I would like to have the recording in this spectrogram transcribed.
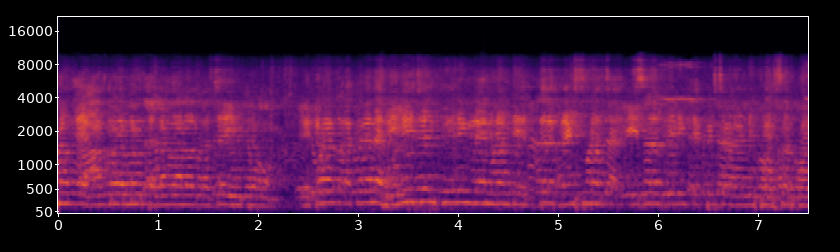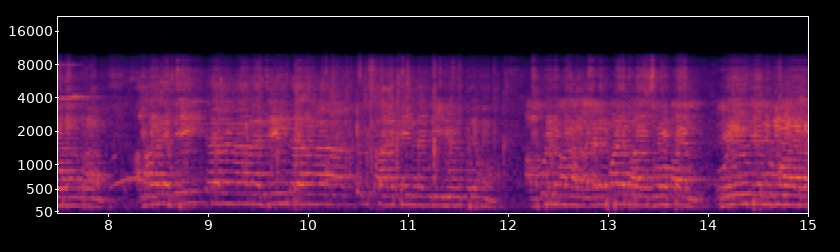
మంది ఆంధ్రాలో తెలంగాణలో మధ్య ఈ ఉద్యమం ఎటువంటి రకమైన రిలీజియన్ ఫీలింగ్ లేనివంటి ఇద్దరు ఫ్రెండ్స్ మధ్య రీజనల్ ఫీలింగ్ తెప్పించాడండి ప్రొఫెసర్ కోదండ్ రామ్ అలాగే జై తెలంగాణ జై తెలంగాణ అంటూ స్టార్ట్ అయిందండి ఈ ఉద్యమం అప్పుడు మన లగడపాటి రాజగోపాల్ ఏ తెలుగు వాడ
